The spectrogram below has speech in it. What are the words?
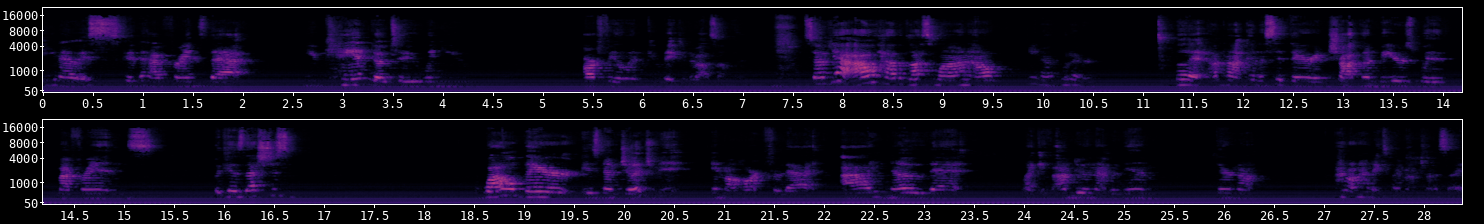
you know, it's good to have friends that you can go to when you are feeling convicted about something. So, yeah, I'll have a glass of wine. I'll, you know, whatever. But I'm not to sit there and shotgun beers with my friends because that's just, while there is no judgment in my heart for that, I know that, like, if I'm doing that with them, they're not, I don't know how to explain what I'm trying to say.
